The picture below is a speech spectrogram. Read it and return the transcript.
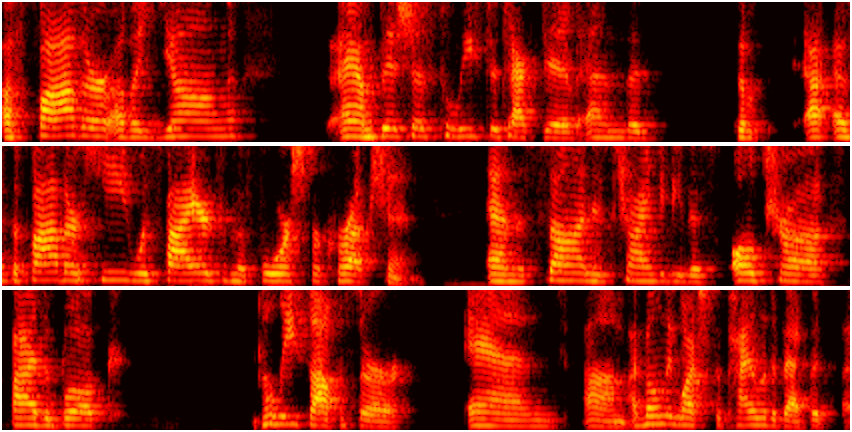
a father of a young, ambitious police detective, and the the as the father, he was fired from the force for corruption and the son is trying to be this ultra by the book police officer and um, I've only watched the pilot of that, but uh,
